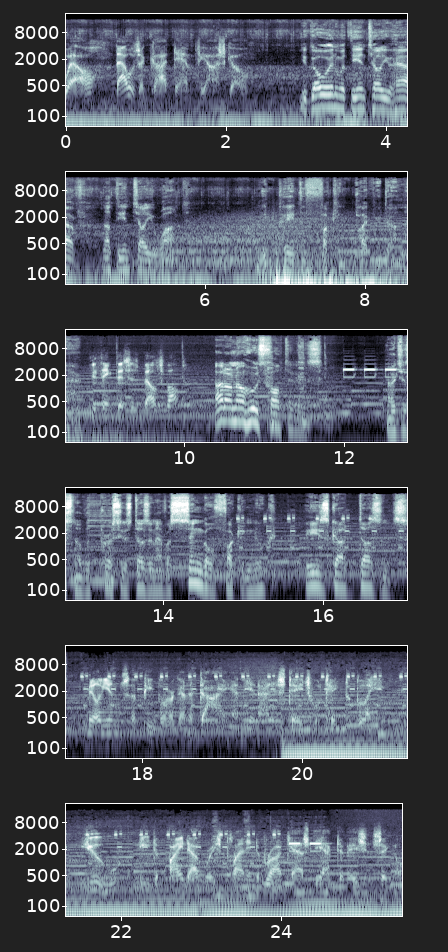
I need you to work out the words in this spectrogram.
Well, that was a goddamn fiasco. You go in with the intel you have, not the intel you want. We paid the fucking piper down there. You think this is Bell's fault? I don't know whose fault it is. I just know that Perseus doesn't have a single fucking nuke. He's got dozens. Millions of people are gonna die, and the United States will take the blame. You need to find out where he's planning to broadcast the activation signal.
